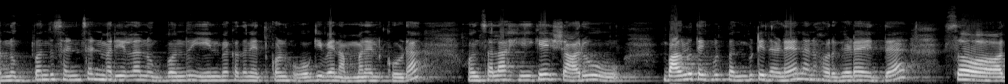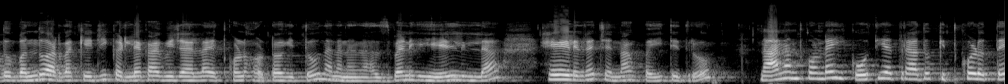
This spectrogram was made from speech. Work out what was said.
ನುಗ್ಗಿ ಬಂದು ಸಣ್ಣ ಸಣ್ಣ ಮರಿಯೆಲ್ಲ ನುಗ್ಬಂದು ಬಂದು ಏನು ಬೇಕು ಅದನ್ನು ಎತ್ಕೊಂಡು ಹೋಗಿವೆ ನಮ್ಮ ಮನೇಲಿ ಕೂಡ. ಒಂದು ಸಲ ಹೀಗೆ ಶಾರು ಬಾಗಿಲು ತೆಗ್ಬಿಟ್ಟು ಬಂದ್ಬಿಟ್ಟಿದ್ದಾಳೆ. ನಾನು ಹೊರಗಡೆ ಇದ್ದೆ. ಸೊ, ಅದು ಬಂದು ಅರ್ಧ ಕೆ ಜಿ ಕಡಲೆಕಾಯಿ ಬೀಜ ಎಲ್ಲ ಎತ್ಕೊಂಡು ಹೊರಟೋಗಿತ್ತು. ನಾನು ನನ್ನ ಹಸ್ಬೆಂಡ್ಗೆ ಹೇಳಲಿಲ್ಲ. ಹೇಳಿದರೆ ಚೆನ್ನಾಗಿ ಬೈತಿದ್ರು. ನಾನು ಅಂದ್ಕೊಂಡೆ, ಈ ಕೋತಿ ಹತ್ರ ಅದು ಕಿತ್ಕೊಳ್ಳುತ್ತೆ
